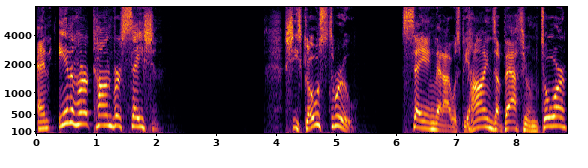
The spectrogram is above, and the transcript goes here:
And in her conversation, she goes through saying that I was behind a bathroom door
